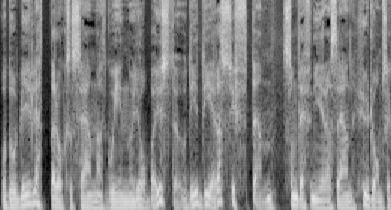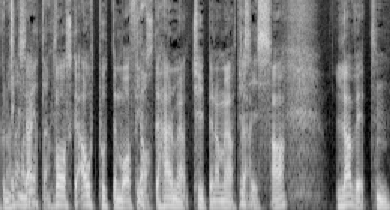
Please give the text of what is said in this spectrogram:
Och då blir det lättare också sen att gå in och jobba. Just det, och det är deras syften som definierar sen hur de ska kunna samarbeta. Exakt. Vad ska outputen vara för Ja. just det här med typen av möte? Precis. Ja. Love it. Mm.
